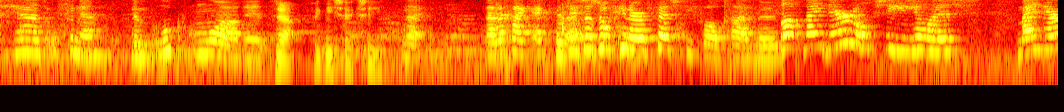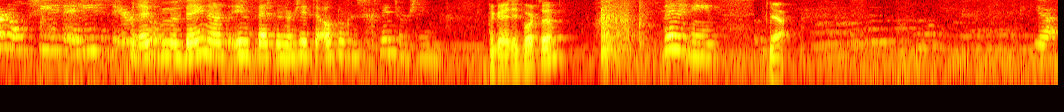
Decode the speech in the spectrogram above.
Die zijn aan het oefenen. Een broek, moi dit. Ja, vind ik niet sexy. Nee. Nou, daar ga ik echt voor. Het is alsof je naar een festival gaat nu. Wacht, mijn derde optie, jongens. Mijn derde optie is Elise's Ik eerste ben even mijn benen aan het invetten en er zitten ook nog eens glitters in. Oké, dit wordt hem. Weet ik niet. Ja. Ja,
